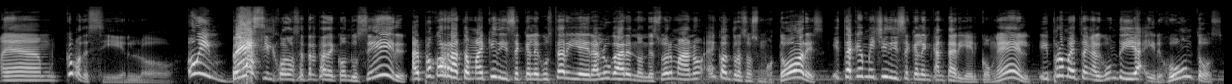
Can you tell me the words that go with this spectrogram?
Um, ¿Cómo decirlo? ¡Un imbécil cuando se trata de conducir! Al poco rato, Mikey dice que le gustaría ir al lugar en donde su hermano encontró esos motores. Y Takemichi dice que le encantaría ir con él. Y prometen algún día ir juntos.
